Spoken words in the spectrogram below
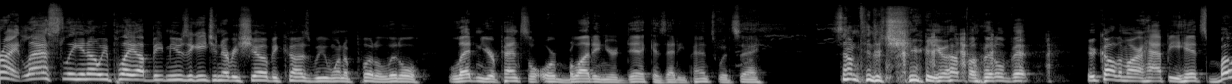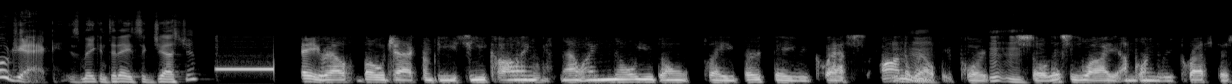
right. Lastly, you know, we play upbeat music each and every show because we want to put a little lead in your pencil or blood in your dick, as Eddie Pence would say. Something to cheer you up a little bit. We call them our happy hits. Bojack is making today's suggestion. Hey, Ralph, Bojack from DC calling. Now, I know you don't play birthday requests on the Mm-mm. Ralph Report, Mm-mm. so this is why I'm going to request this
